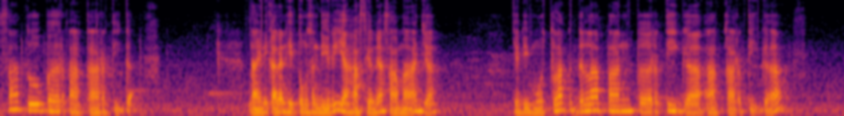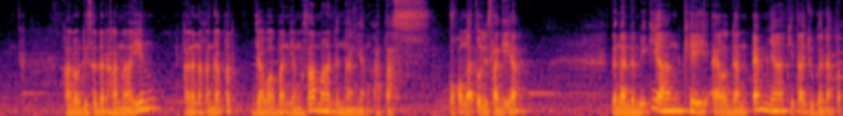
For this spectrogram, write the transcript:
1 per akar 3. Nah ini kalian hitung sendiri ya hasilnya sama aja. Jadi mutlak 8 per 3 akar 3. Kalau disederhanain, kalian akan dapat jawaban yang sama dengan yang atas. Kok nggak tulis lagi ya? Dengan demikian, K, L, dan M-nya kita juga dapat.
